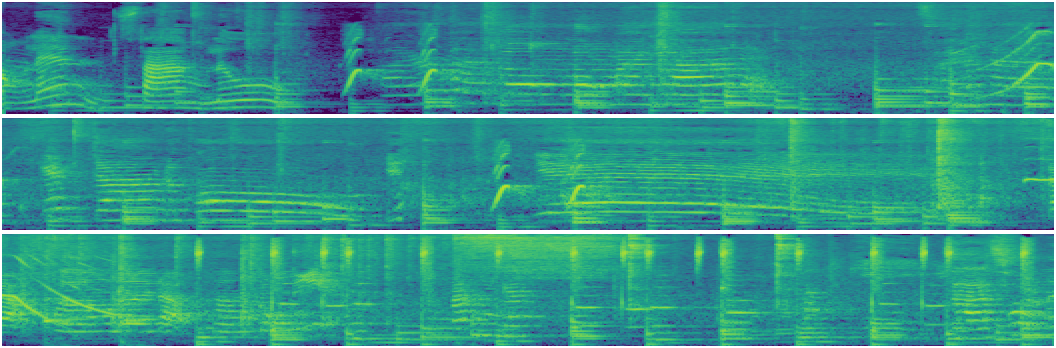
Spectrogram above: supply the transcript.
ของเล่นสร้างลูกไฟแมนลงลงมายังไฟแมน get down the pole เย้ ดับเพลิงเลยดับเพลิงตรงนี้มาทำกันจ้าชนใน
